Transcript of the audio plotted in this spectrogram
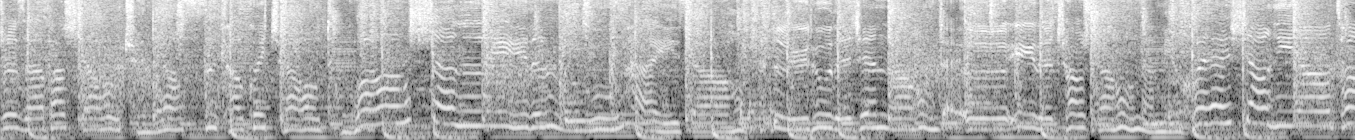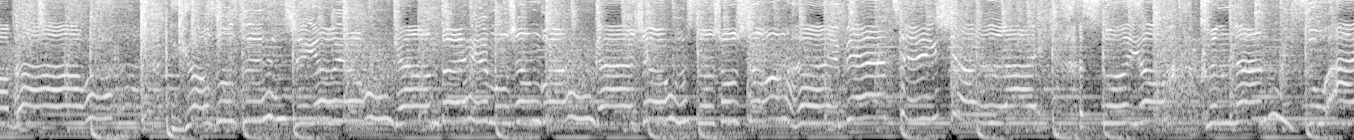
是在咆哮，却没有思考归巢，通往胜利的路还早。旅途的煎熬，带恶意的嘲笑，难免会想要逃跑。告诉自己要勇敢，对梦想灌溉，就算受伤害，别停下来。所有困难阻碍，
